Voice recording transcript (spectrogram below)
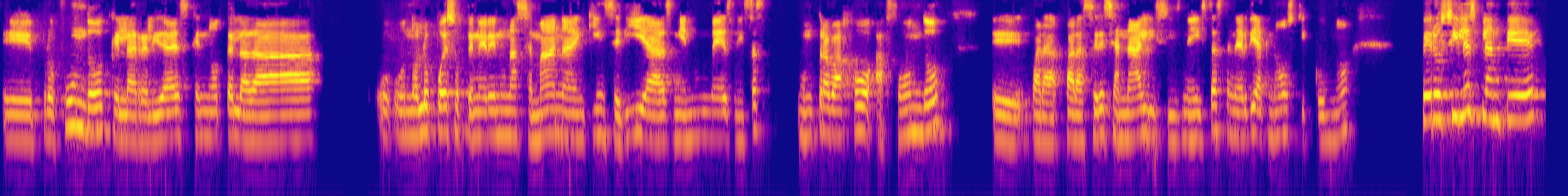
eh, profundo que la realidad es que no te la da o, no lo puedes obtener en una semana, en 15 días, ni en un mes, necesitas un trabajo a fondo eh, para, para, hacer ese análisis, necesitas tener diagnósticos, ¿no? Pero sí les planteé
